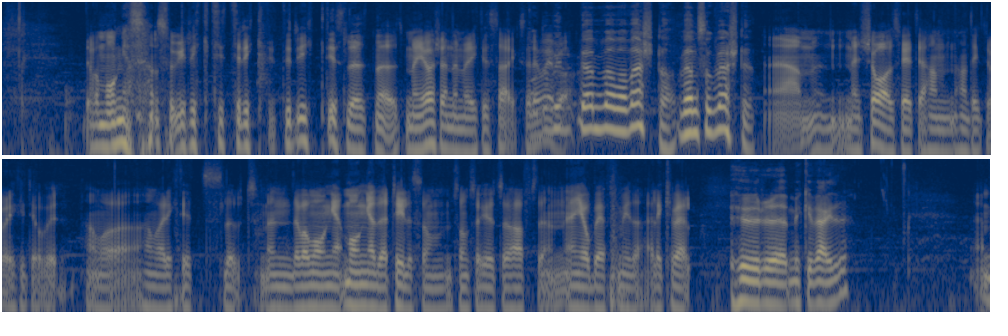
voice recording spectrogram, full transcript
det var många som såg riktigt, riktigt, riktigt slitna ut. Men jag kände mig riktigt stark. Så det var bra. Vem, vem var värst då? Vem såg värst ut? Ja, men, men, Charles vet jag, han, han tyckte det var riktigt jobbigt. Han var, han var riktigt slut. Men det var många, många där till som, som såg ut att ha haft en, en jobbig eftermiddag eller kväll. Hur eh, mycket vägde du?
